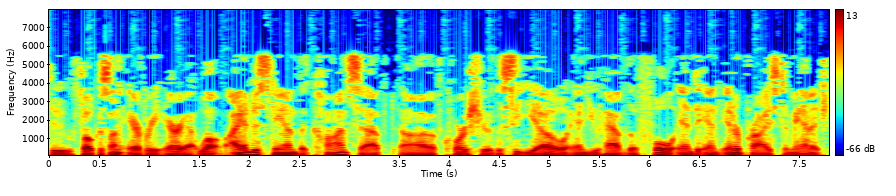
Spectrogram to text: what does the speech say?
to focus on every area. Well, I understand the concept. Uh, of course, you're the CEO and you have the full end-to-end enterprise to manage.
